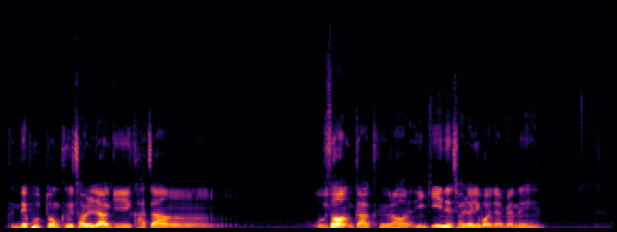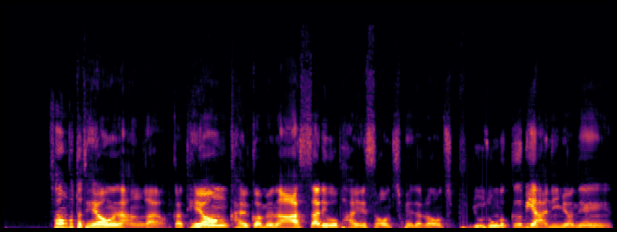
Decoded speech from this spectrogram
근데 보통 그 전략이 가장 우선 그러니까 그런 인기 있는 전략이 뭐냐면은 처음부터 대형은 안 가요. 그러니까 대형 갈 거면 아싸리 뭐 바이낸스 런치패드 런치풀 요 정도 급이 아니면은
